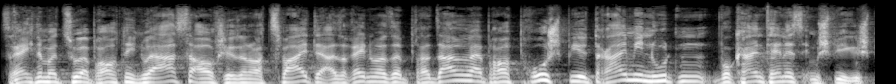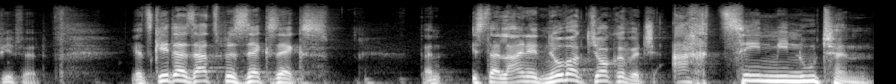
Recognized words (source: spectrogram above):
Jetzt rechnen wir zu, er braucht nicht nur erste Aufschläge, sondern auch zweite. Also rechnen wir, sagen wir mal, er braucht pro Spiel drei Minuten, wo kein Tennis im Spiel gespielt wird. Jetzt geht der Satz bis 6-6. Dann ist alleine Novak Djokovic 18 Minuten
